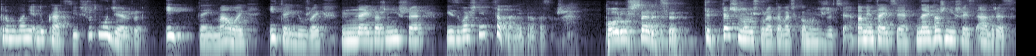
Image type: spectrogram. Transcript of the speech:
promowanie edukacji wśród młodzieży. I tej małej, i tej dużej. Najważniejsze jest właśnie co, panie profesorze? Porusz serce. Ty też możesz uratować komuś życie. Pamiętajcie, najważniejszy jest adres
